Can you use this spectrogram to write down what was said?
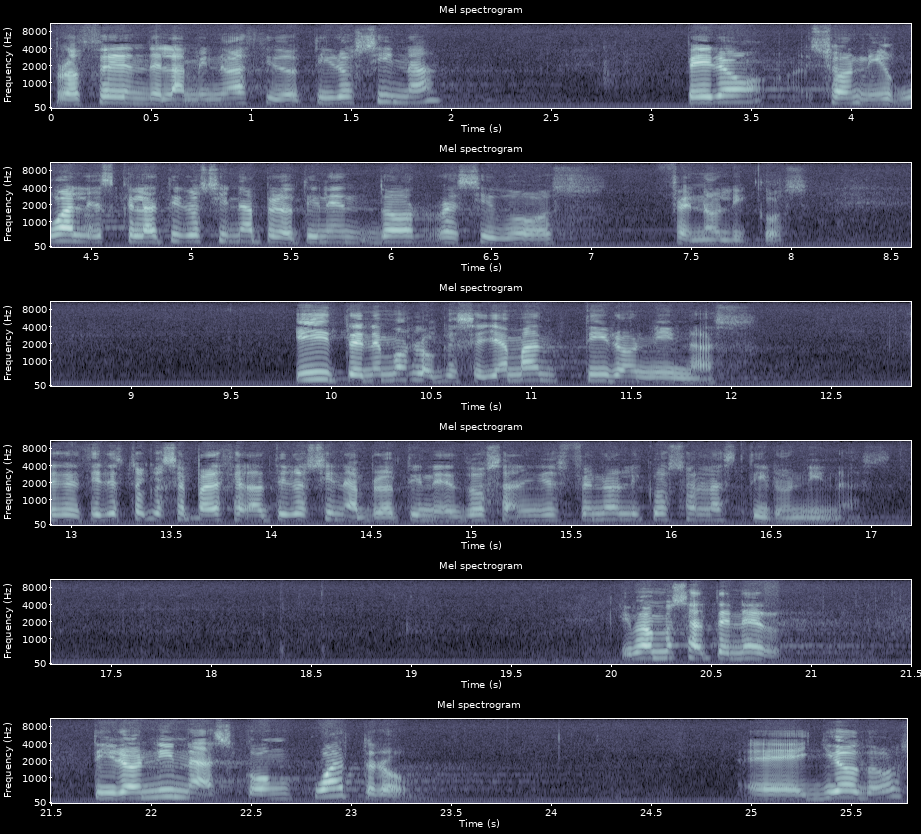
proceden del aminoácido tirosina, pero son iguales que la tirosina, pero tienen dos residuos fenólicos y tenemos lo que se llaman tironinas. Es decir, esto que se parece a la tirosina pero tiene dos anillos fenólicos son las tironinas. Y vamos a tener tironinas con cuatro eh, yodos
